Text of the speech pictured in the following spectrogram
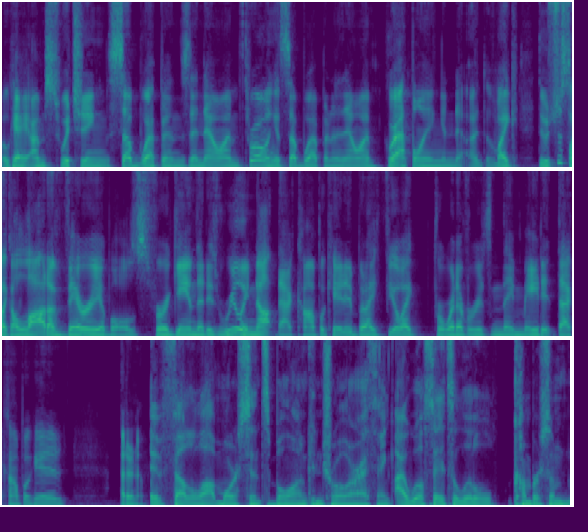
okay, I'm switching sub weapons and now I'm throwing a sub weapon and now I'm grappling and uh, like there's just like a lot of variables for a game that is really not that complicated, but I feel like for whatever reason they made it that complicated. I don't know. it felt a lot more sensible on controller. I think I will say it's a little cumbersome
